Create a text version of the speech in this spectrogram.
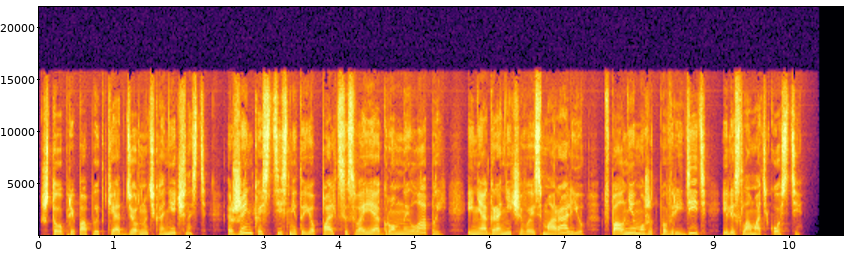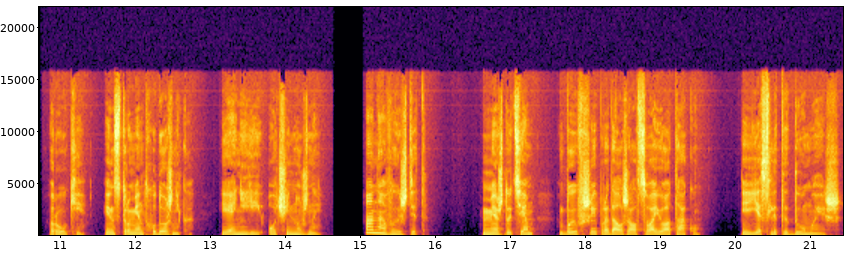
что при попытке отдернуть конечность Женька стиснет ее пальцы своей огромной лапой и, не ограничиваясь моралью, вполне может повредить или сломать кости. Руки – инструмент художника, и они ей очень нужны. Она выждет. Между тем, бывший продолжал свою атаку. «И если ты думаешь,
